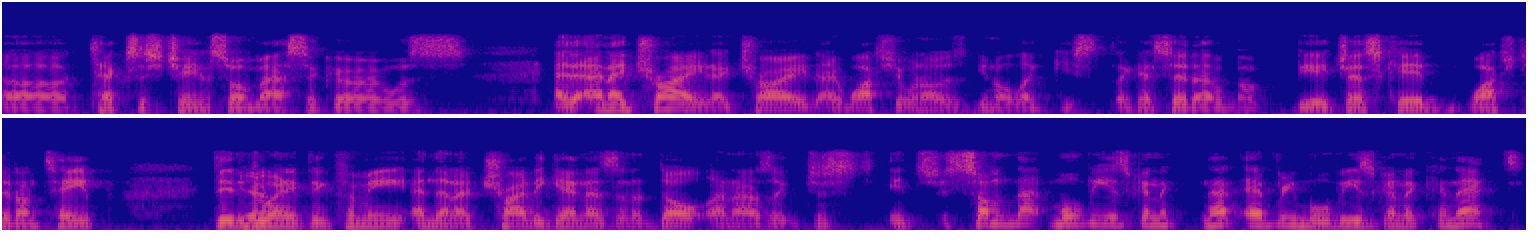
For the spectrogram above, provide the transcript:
uh, Texas Chainsaw Massacre. Was and, and I tried. I tried. I watched it when I was, you know, like you- like I said, I'm a VHS kid. Watched it on tape. Didn't do anything for me. And then I tried again as an adult, and I was like, just it's just some that movie is gonna. Not every movie is gonna connect.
